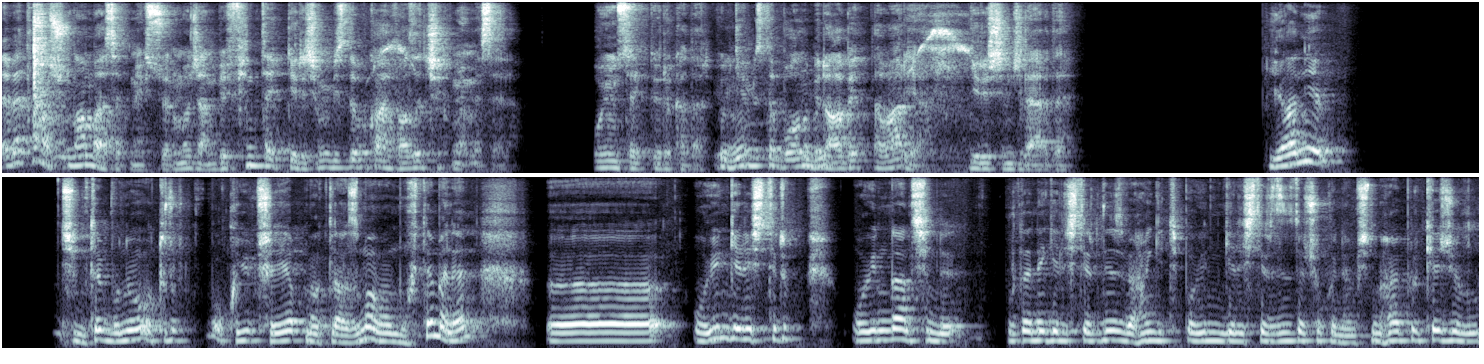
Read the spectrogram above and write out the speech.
Evet ama şundan bahsetmek istiyorum hocam. Bir fintech girişimi bizde bu kadar fazla çıkmıyor mesela. Oyun sektörü kadar. Ülkemizde bu anı bir rağbet de var ya girişimcilerde. Yani şimdi tabii bunu oturup okuyup şey yapmak lazım ama muhtemelen e, oyun geliştirip oyundan şimdi burada ne geliştirdiğiniz ve hangi tip oyun geliştirdiğiniz de çok önemli. Şimdi hyper casual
